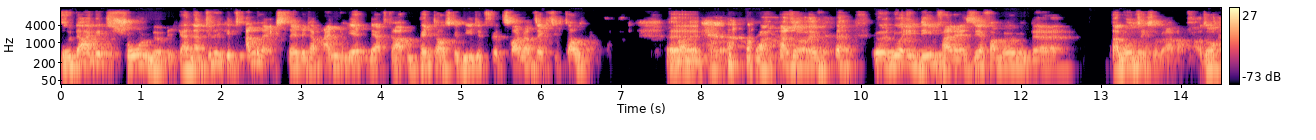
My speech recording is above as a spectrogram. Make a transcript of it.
Also da gibt es schon Möglichkeiten. Natürlich gibt es andere Extreme. Ich habe einen Klienten, der hat gerade ein Penthouse gemietet für 260.000. Äh, ja, also äh, nur in dem Fall, der ist sehr vermögend, äh, da lohnt sich sogar noch. Also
